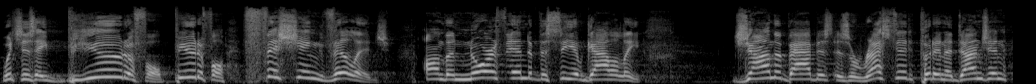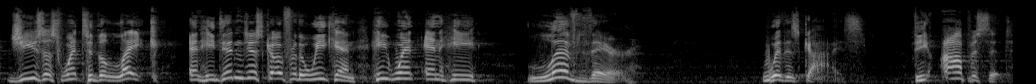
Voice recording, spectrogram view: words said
which is a beautiful, beautiful fishing village on the north end of the Sea of Galilee. John the Baptist is arrested, put in a dungeon. Jesus went to the lake and he didn't just go for the weekend, he went and he lived there with his guys. The opposite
